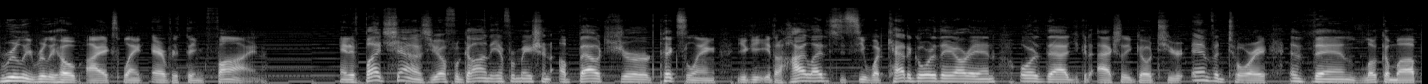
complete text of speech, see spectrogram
really, really hope I explained everything fine. And if by chance you have forgotten the information about your pixeling, you can either highlight it to see what category they are in, or that you could actually go to your inventory and then look them up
